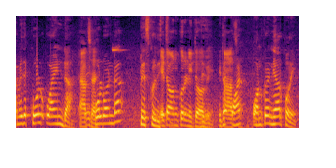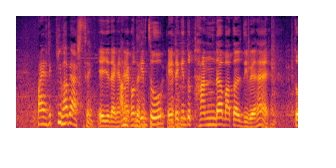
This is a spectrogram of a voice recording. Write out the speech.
আমি যে কোল্ড ওয়াইনটা আচ্ছা। কোল্ড ওয়াইনটা প্রেস করে দিচ্ছি। এটা অন করে নিতে হবে। এটা আচ্ছা। অন করে নেওয়ার পরে পানিটা কীভাবে আসছে? এই যে দেখেন এখন কিন্তু এটা কিন্তু ঠান্ডা বাতাস দিবে হ্যাঁ? তো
